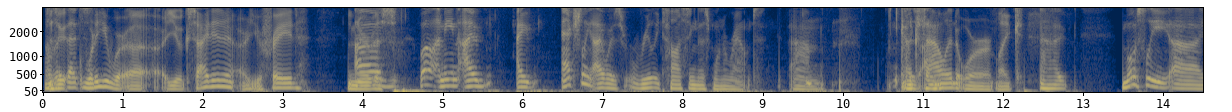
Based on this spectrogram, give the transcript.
well, it, that's what are you? Uh, are you excited? Are you afraid? You nervous? Uh, well, I mean, I, I actually, I was really tossing this one around. Um, like I'm- salad or like? Uh, mostly, uh,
